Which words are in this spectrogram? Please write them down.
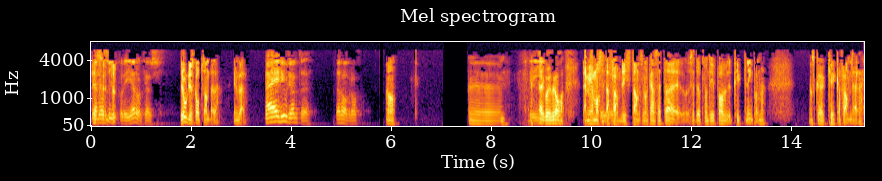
Kan det vara Sydkorea då kanske? Drog du Skottland eller? Där? Nej, det gjorde jag inte. Där har vi dem. Eh, Det det går ju bra. Nej men jag måste ta fram listan så man kan sätta, sätta upp någon typ av tippning på de här. Jag ska klicka fram det här.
